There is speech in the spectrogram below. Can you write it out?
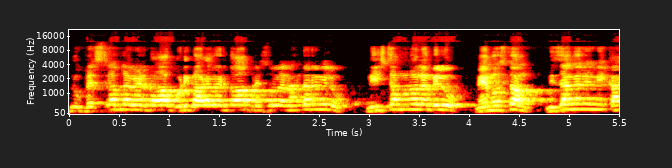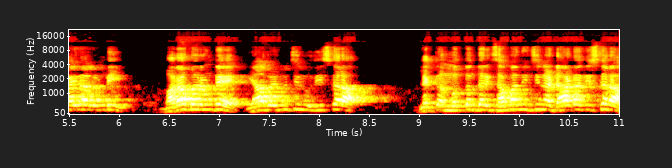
నువ్వు ప్రెస్ క్లబ్లో పెడతావా గుడికాడ పెడతావా? ప్రెస్ వాళ్ళని అందరిని విలు నీ ఇష్టం ఉన్న విలు మేము వస్తాం. నిజంగానే నీ కాగితాలు ఉండి బరాబర్ ఉంటే యాభై నుంచి నువ్వు తీసుకురా. లెక్క మొత్తం దానికి సంబంధించిన డాటా తీసుకురా.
